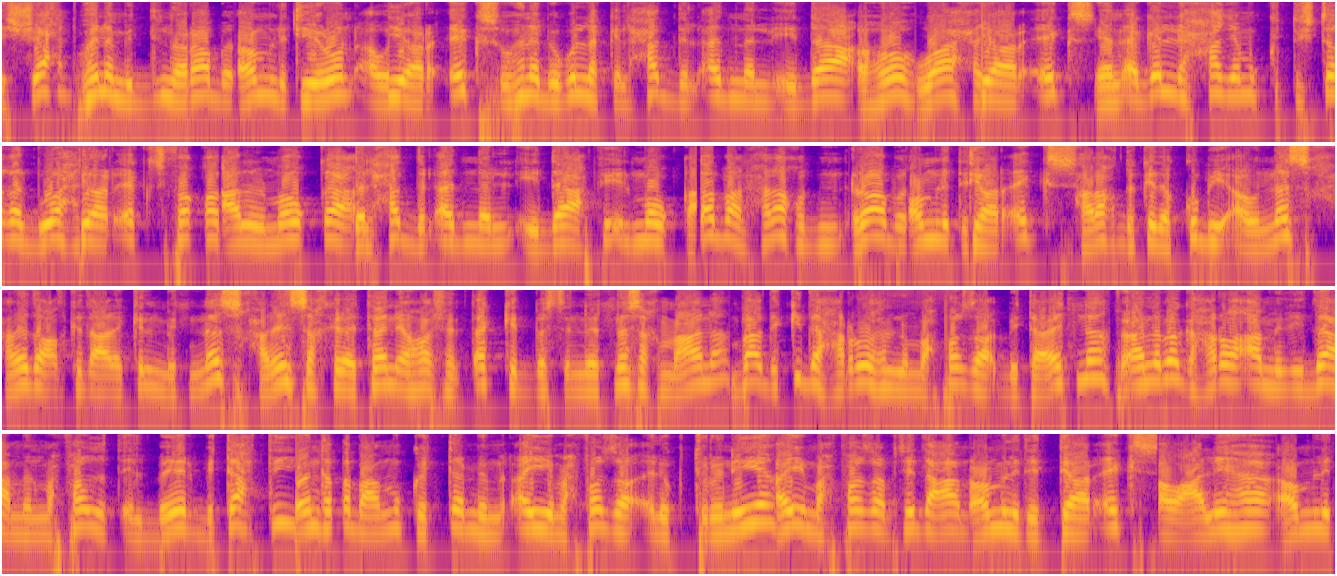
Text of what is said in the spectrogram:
الشحن. وهنا مدينا رابط عملة Tron أو TRX. وهنا بيقول لك الحد الأدنى للإيداع أهو 1 TRX. يعني أقل حاجة ممكن تشتغل ب 1 TRX فقط على الموقع. الحد الأدنى للإيداع في الموقع. طبعا هناخد رابط عملة TRX. هناخده كده copy أو نسخ. هنضغط كده على كلمة نسخ. هننسخ ننسخ كده تاني أهو عشان نتأكد بس إنه اتنسخ معانا. بعد كده هنروح للمحفظة بتاعتنا. فأنا بقى هروح أعمل إيداع من محفظة ال Payeer بتاعتي. وأنت طبعا ممكن تعمل من أي محفظة إلكترونية. أي محفظة بتدعم عملة ال TRX أو عليها عملة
